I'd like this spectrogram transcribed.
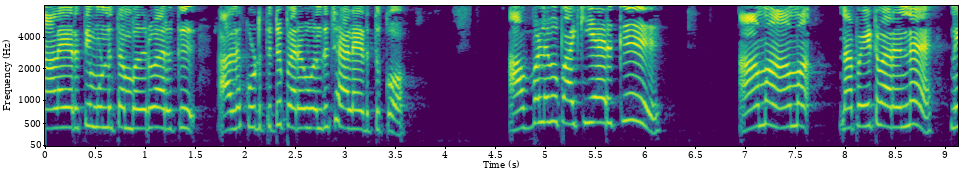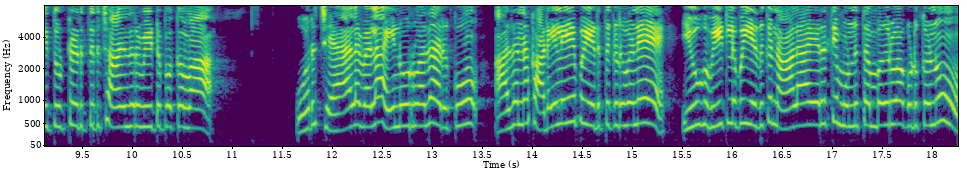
நாலாயிரத்தி முந்நூற்றம்பது ரூபா இருக்கு. அதை கொடுத்துட்டு பிறகு வந்து சேலை எடுத்துக்கோ. அவ்வளவு பாக்கியா இருக்குது ஆமா ஆமா நான் போயிட்டு வரேன்ன நீ துட்டு எடுத்துட்டு சாயந்தரம் வீட்டு பக்கம் வா ஒரு சேலை விலை ஐநூறுரூவா தான் இருக்கும். அதை நான் கடையிலேயே போய் எடுத்துக்கிடுவேனே. இவங்க வீட்டில் போய் எதுக்கு நாலாயிரத்தி முந்நூற்றம்பது ரூபா கொடுக்கணும்?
